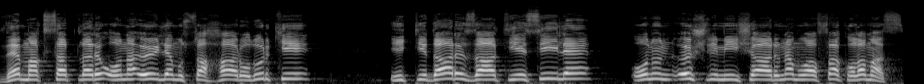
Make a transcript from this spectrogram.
ve maksatları ona öyle musahhar olur ki, iktidarı zatiyesiyle onun öşri mişarına muvaffak olamaz.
